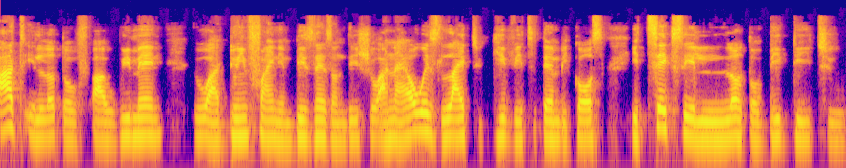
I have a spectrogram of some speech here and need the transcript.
had a lot of uh, women who are doing fine in business on this show, and I always like to give it to them because it takes a lot of big deal to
